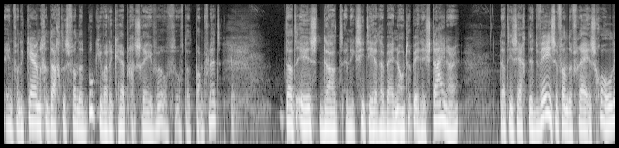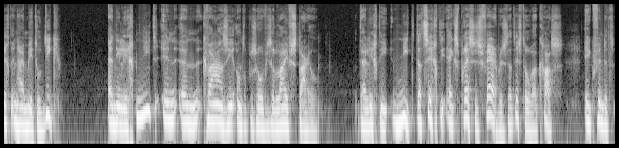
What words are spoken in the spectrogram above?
Een van de kerngedachten van dat boekje wat ik heb geschreven, of, of dat pamflet, dat is dat, en ik citeer daarbij nota bene Steiner, dat hij zegt: het wezen van de vrije school ligt in haar methodiek. En die ligt niet in een quasi-antroposofische lifestyle. Daar ligt die niet. Dat zegt die expressis verbis. Dat is toch wel kras. Ik vind het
